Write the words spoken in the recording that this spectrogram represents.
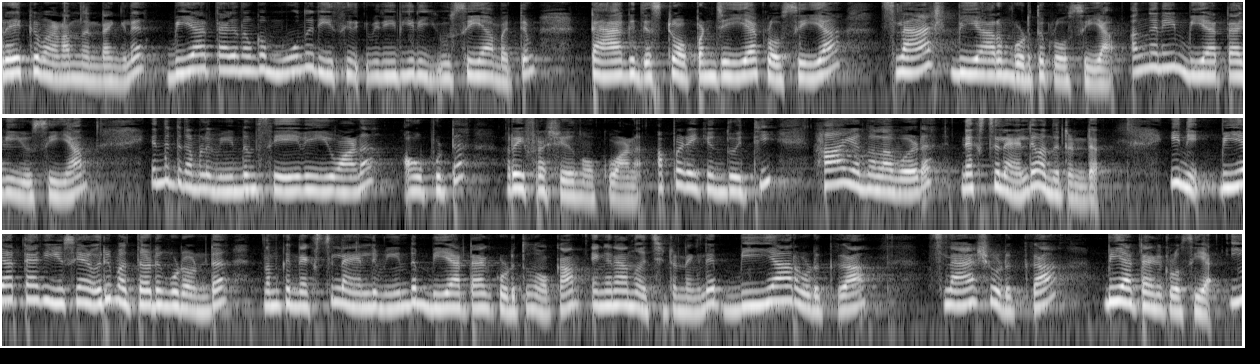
ബ്രേക്ക് വേണമെന്നുണ്ടെങ്കിൽ ബി ആർ ടാഗ് നമുക്ക് മൂന്ന് രീതിയിൽ യൂസ് ചെയ്യാൻ പറ്റും. ടാഗ് ജസ്റ്റ് ഓപ്പൺ ചെയ്യുക ക്ലോസ് ചെയ്യുക. സ്ലാഷ് ബി ആറും കൊടുത്ത് ക്ലോസ് ചെയ്യാം. അങ്ങനെയും ബി ആർ ടാഗ് യൂസ് ചെയ്യാം. എന്നിട്ട് നമ്മൾ വീണ്ടും സേവ് ചെയ്യുവാണ്. ഔട്ട്പുട്ട് റീഫ്രഷ് ചെയ്ത് നോക്കുവാണ്. അപ്പോഴേക്കും എന്തു പറ്റി ഹായ് എന്നുള്ള വേർഡ് നെക്സ്റ്റ് ലൈനിൽ വന്നിട്ടുണ്ട്. ഇനി ബി ആർ ടാഗ് യൂസ് ചെയ്യാൻ ഒരു മെത്തേഡും കൂടെ ഉണ്ട്. നമുക്ക് നെക്സ്റ്റ് ലൈനിൽ വീണ്ടും ബി ആർ ടാഗ് കൊടുത്ത് നോക്കാം. എങ്ങനെയാണെന്ന് വെച്ചിട്ടുണ്ടെങ്കിൽ ബി ആർ കൊടുക്കുക സ്ലാഷ് കൊടുക്കുക ബി ആർ ടാഗ് ക്ലോസ് ചെയ്യുക. ഈ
